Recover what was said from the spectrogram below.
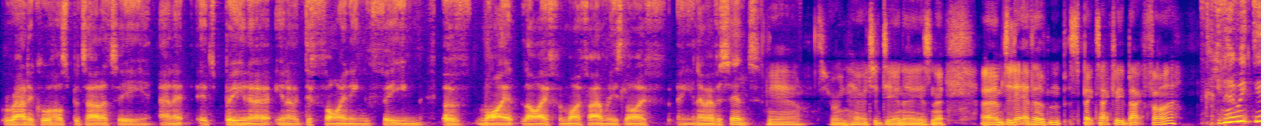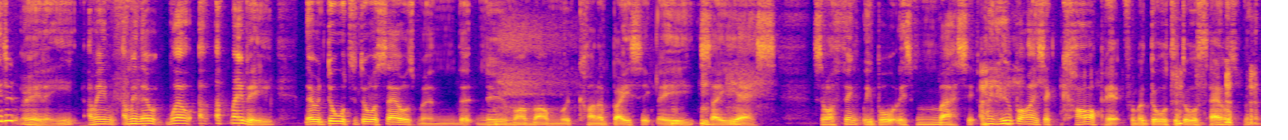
radical hospitality, and it, it's been a you know defining theme of my life and my family's life, you know, ever since. Yeah, it's your inherited DNA, isn't it? Um, did it ever spectacularly backfire? You know, it didn't really. I mean, I mean, there, well, uh, uh, maybe there were door-to-door salesmen that knew my mum would kind of basically say yes so I think we bought this massive. I mean, who buys a carpet from a door to door salesman,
